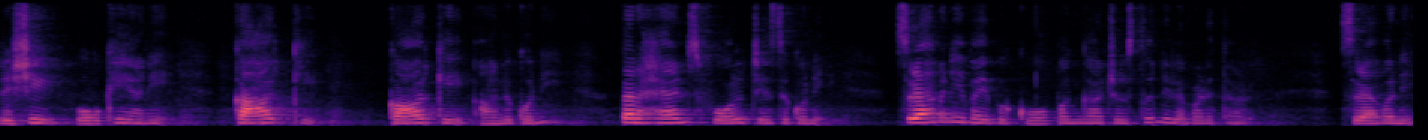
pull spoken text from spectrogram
రిషి ఓకే అని కార్కి కార్కి ఆనుకొని తన హ్యాండ్స్ ఫోల్డ్ చేసుకొని శ్రావణి వైపు కోపంగా చూస్తూ నిలబడతాడు. శ్రావణి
